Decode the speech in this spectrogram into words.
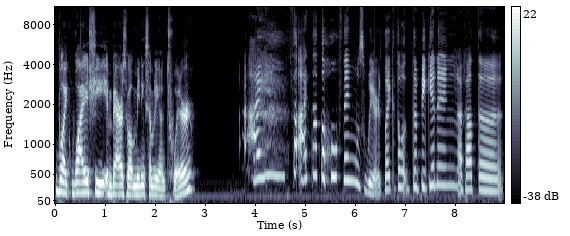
Like, why is she embarrassed about meeting somebody on Twitter? I th- I thought the whole thing was weird. Like the the beginning about the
